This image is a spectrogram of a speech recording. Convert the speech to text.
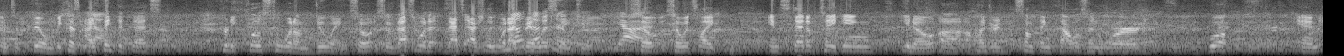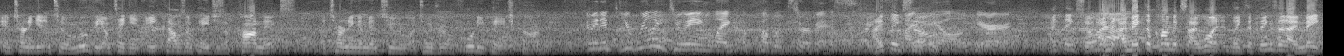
into film because I think that that's pretty close to what I'm doing. So so that's what that's actually what No, I've been listening to. Yeah. So so it's like instead of taking you know a hundred something thousand word book and, and turning it into a movie, I'm taking eight thousand pages of comics and turning them into a 240 page comic. I mean, it, you're really doing like a public service. I think so. I feel here. I think so. Yeah. I, I make the comics I want. Like the things that I make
